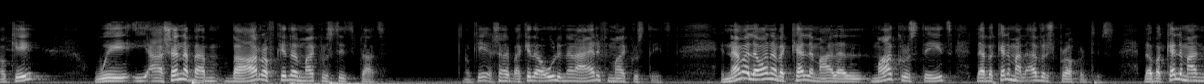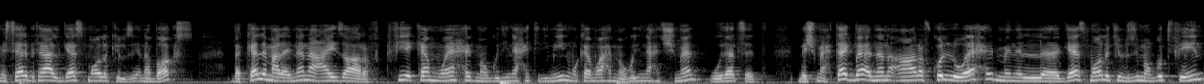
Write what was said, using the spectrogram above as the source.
okay؟ وعشان أبقى بعرف كده ال micro states بتاعتي. okay؟ عشان أبقى كده أقول إن أنا عارف ال micro states. إنما لو أنا بتكلم على ال macro states لا بتكلم على ال average properties لو بتكلم على المثال بتاع ال gas molecules in box بتكلم على إن أنا عايز أعرف في كام واحد موجودين ناحية اليمين وكام واحد موجودين ناحية الشمال و that's it مش محتاج بقى إن أنا أعرف كل واحد من ال gas molecules دي موجود فين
